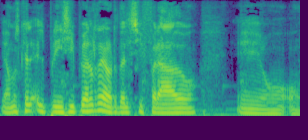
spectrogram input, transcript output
digamos que el, principio alrededor del cifrado, eh, o,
